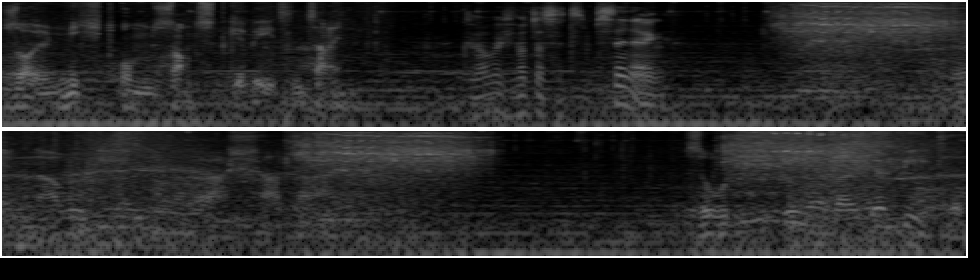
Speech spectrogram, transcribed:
soll nicht umsonst gewesen sein. Glaube ich, wird das jetzt ein bisschen eng. So die Ehre gebietet.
